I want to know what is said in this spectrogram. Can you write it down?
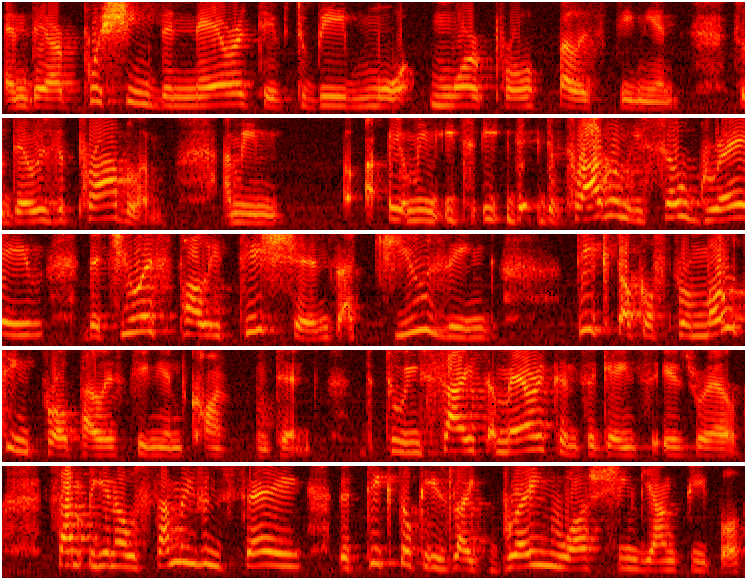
and they are pushing the narrative to be more more pro-Palestinian. So there is a problem. I mean, I mean, it's, it, the problem is so grave that U.S. politicians accusing TikTok of promoting pro-Palestinian content to incite Americans against Israel. Some, you know, some even say that TikTok is like brainwashing young people.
